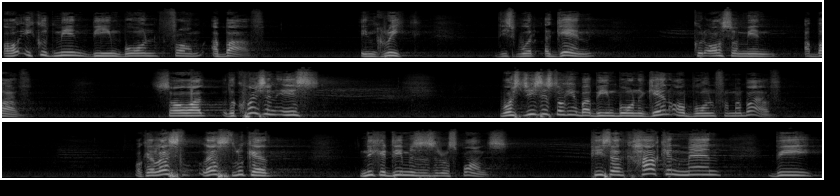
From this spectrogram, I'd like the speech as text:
or it could mean being born from above. In Greek, this word again could also mean above. So uh, the question is was Jesus talking about being born again or born from above? Okay, let's, let's look at Nicodemus' response. He said, How can man be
